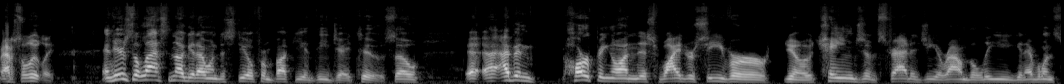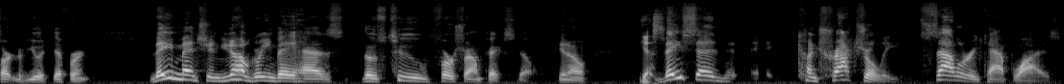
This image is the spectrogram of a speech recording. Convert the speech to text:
Absolutely. And here's the last nugget I wanted to steal from Bucky and DJ too. So eh, I've been harping on this wide receiver, you know, change of strategy around the league, and everyone's starting to view it different. They mentioned, you know, how Green Bay has those two first round picks still. You know, Yes, they said contractually, salary cap wise,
